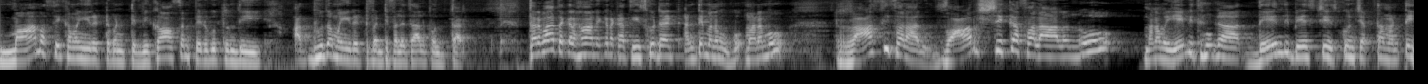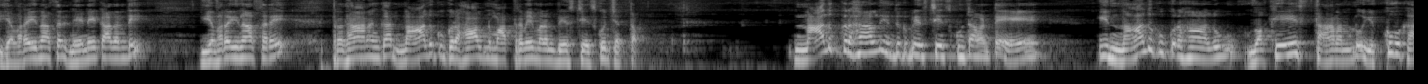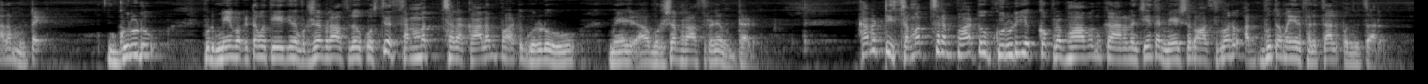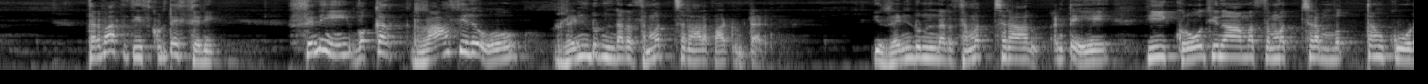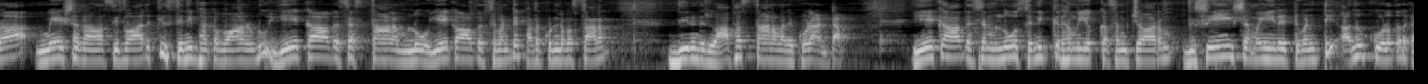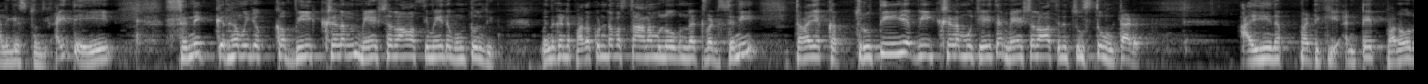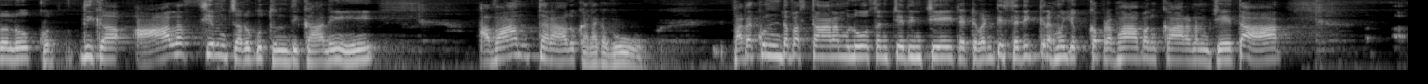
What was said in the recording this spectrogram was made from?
మానసికమైనటువంటి వికాసం పెరుగుతుంది అద్భుతమైనటువంటి ఫలితాలు పొందుతారు. తర్వాత గ్రహాన్ని కనుక తీసుకుంటే అంటే మనం మనము రాశి ఫలాలు వార్షిక ఫలాలలో మనం ఏ విధంగా దేన్ని బేస్ చేసుకొని చెప్తామంటే ఎవరైనా సరే నేనే కాదండి. ఎవరైనా సరే ప్రధానంగా నాలుగు గ్రహాలను మాత్రమే మనం బేస్ చేసుకొని చెప్తాం. నాలుగు గ్రహాలను ఎందుకు బేస్ చేసుకుంటామంటే ఈ నాలుగు గ్రహాలు ఒకే స్థానంలో ఎక్కువ కాలం ఉంటాయి. గురుడు ఇప్పుడు మే ఒకటవ తేదీన వృషభ రాశిలోకి వస్తే సంవత్సర కాలం పాటు గురుడు మే ఆ వృషభ రాశిలోనే ఉంటాడు. కాబట్టి సంవత్సరం పాటు కురుడు యొక్క ప్రభావం కారణం చేత మేషరాశి వారు అద్భుతమైన ఫలితాలు పొందుతారు. తర్వాత తీసుకుంటే శని. శని ఒక్క రాశిలో రెండున్నర సంవత్సరాల పాటు ఉంటాడు. ఈ రెండున్నర సంవత్సరాలు అంటే ఈ క్రోధినామ సంవత్సరం మొత్తం కూడా మేషరాశి వారికి శని భగవానుడు ఏకాదశ స్థానంలో ఏకాదశం అంటే పదకొండవ స్థానం దీనిని లాభస్థానం అని కూడా అంటాం. ఏకాదశంలో శనిగ్రహం యొక్క సంచారం విశేషమైనటువంటి అనుకూలతను కలిగిస్తుంది. అయితే శనిగ్రహం యొక్క వీక్షణం మేషరాశి మీద ఉంటుంది. ఎందుకంటే పదకొండవ స్థానంలో ఉన్నటువంటి శని తన యొక్క తృతీయ వీక్షణము చేత మేషరాశిని చూస్తూ ఉంటాడు. అయినప్పటికీ అంటే పనులలో కొద్దిగా ఆలస్యం జరుగుతుంది కానీ అవాంతరాలు కలగవు. పదకొండవ స్థానంలో సంచరించేటటువంటి శనిగ్రహం యొక్క ప్రభావం కారణం చేత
